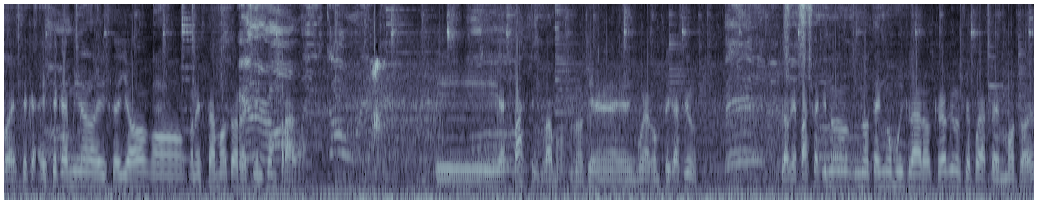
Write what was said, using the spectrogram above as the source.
Pues ese, ca- ese camino lo hice yo con, con esta moto recién comprada. Y es fácil, vamos, no tiene ninguna complicación. Lo que pasa es que no, no tengo muy claro, creo que no se puede hacer en moto, ¿eh?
